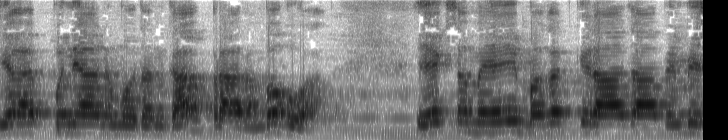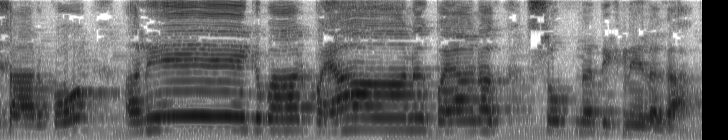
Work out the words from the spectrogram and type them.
यह पुण्यानुमोदन का प्रारंभ हुआ। एक समय मगध के राजा बिंबिसार को अनेक बार भयानक भयानक स्वप्न दिखने लगा।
